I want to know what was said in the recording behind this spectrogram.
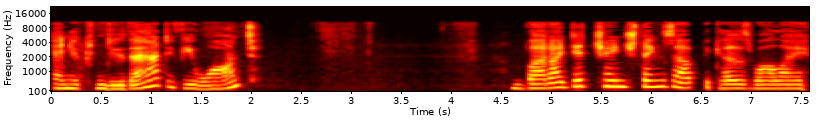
And you can do that if you want. But I did change things up because while I,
